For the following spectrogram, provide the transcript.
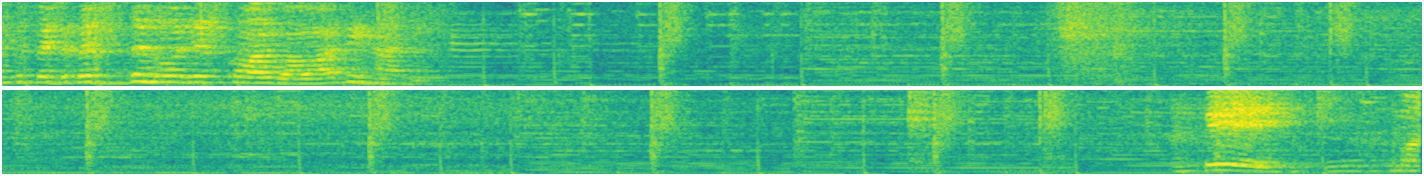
ఇంకా పెద్ద పెద్ద నోరు చేసుకోవాలి బావా తినాలి. అంటే ఉప్మా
